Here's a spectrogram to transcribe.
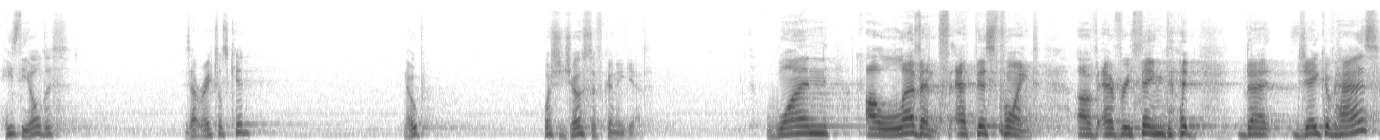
He's the oldest. Is that Rachel's kid? Nope. What's Joseph going to get? One eleventh at this point of everything that, that Jacob has.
